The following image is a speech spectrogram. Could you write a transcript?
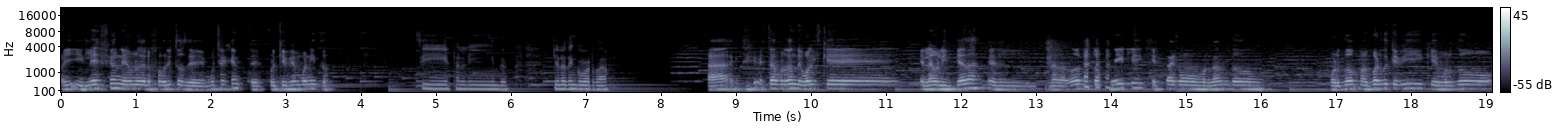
Oye, y Lefion es uno de los favoritos de mucha gente porque es bien bonito. Sí, es tan lindo. Yo lo tengo bordado. Ah, está abordando igual que en las Olimpiadas, el nadador Tom Bailey, que está como bordando. Bordó, me acuerdo que vi que bordó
